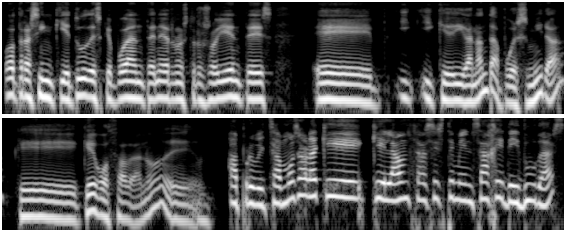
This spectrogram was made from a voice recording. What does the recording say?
otras inquietudes que puedan tener nuestros oyentes eh, y, que digan, anda, pues mira, qué, qué gozada, ¿no? Eh, Aprovechamos ahora que, lanzas este mensaje de dudas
